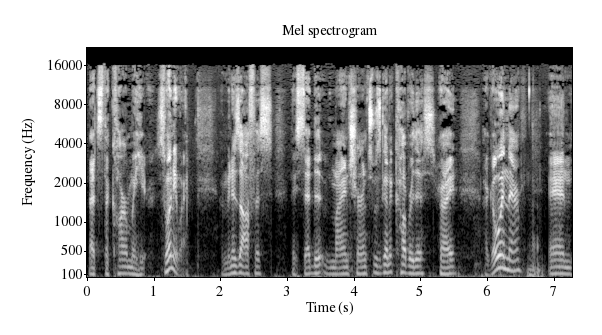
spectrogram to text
that's the karma here. So anyway. I'm in his office. They said that my insurance was going to cover this, right? I go in there, and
